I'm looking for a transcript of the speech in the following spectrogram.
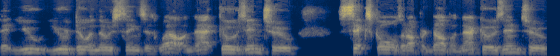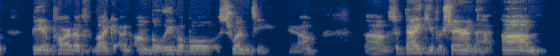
that you you're doing those things as well, and that goes into six goals at Upper Dublin. That goes into being part of like an unbelievable swim team, you know. Um, so thank you for sharing that. Um,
